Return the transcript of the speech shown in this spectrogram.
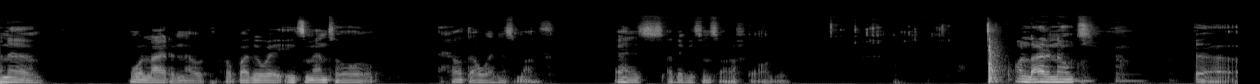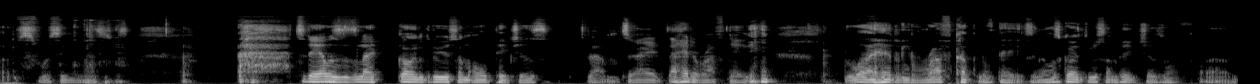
on a or lighter note. Oh, by the way, it's Mental Health Awareness Month, and it's I think it's in South Africa only. On lighter note, uh, just receiving messages. Today I was like going through some old pictures. Um, so I I had a rough day. well, I had a rough couple of days, and I was going through some pictures of um,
